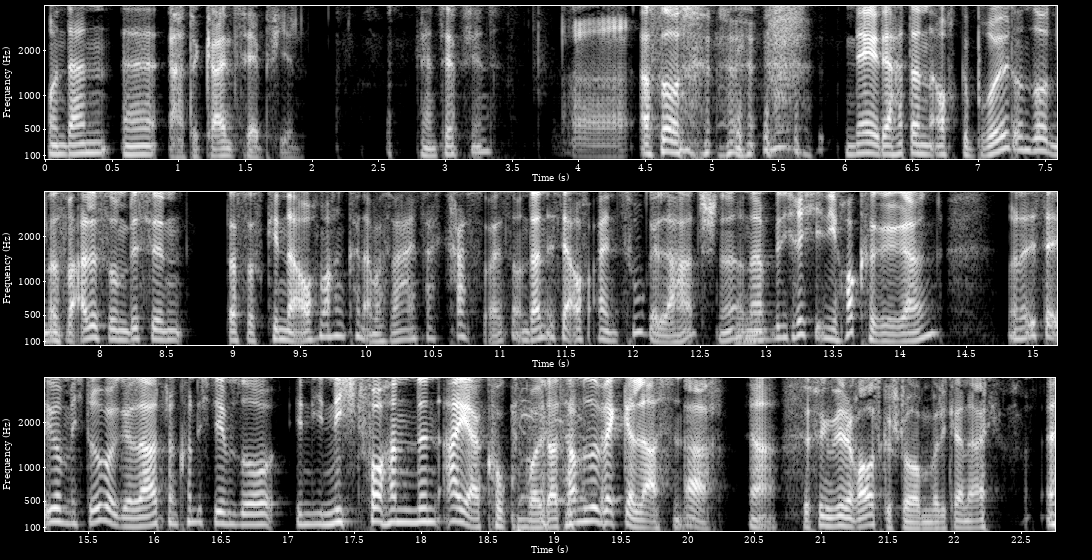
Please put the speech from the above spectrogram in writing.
Und dann, äh, Er hatte kein Zäpfchen. Kein Zäpfchen? Ach so. nee, der hat dann auch gebrüllt und so. Und das war alles so ein bisschen, dass das Kinder auch machen können, aber es war einfach krass, weißt du? Und dann ist er auf einen zugelatscht, ne? Und dann bin ich richtig in die Hocke gegangen. Und dann ist er über mich drüber gelatscht und konnte ich dem so in die nicht vorhandenen Eier gucken, weil das haben sie weggelassen. Ach, Ja. deswegen sind die auch ausgestorben, weil ich keine Eier.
